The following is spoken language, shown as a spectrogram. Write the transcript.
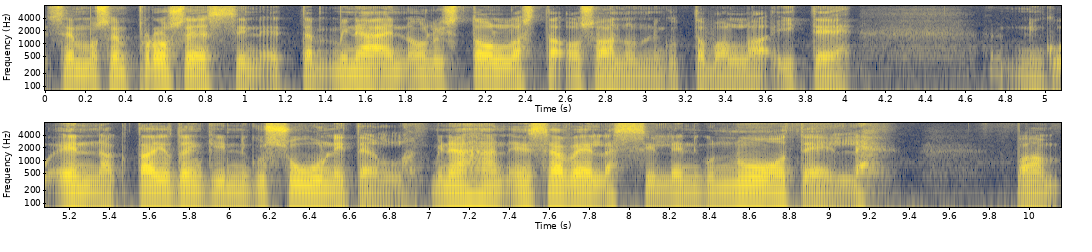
semmoisen prosessin, että minä en olisi tollasta osannut niin kuin tavallaan itse niin kuin ennak- tai jotenkin niin kuin suunnitella. Minähän en sävellä sille niin kuin nuoteille, vaan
